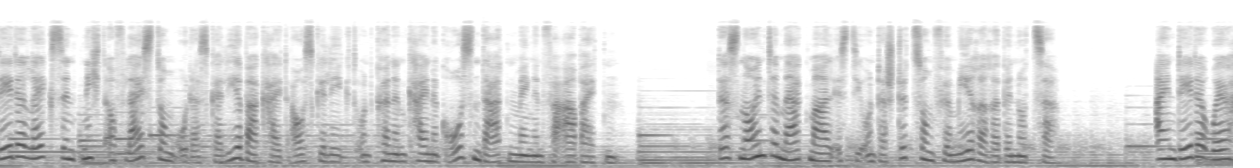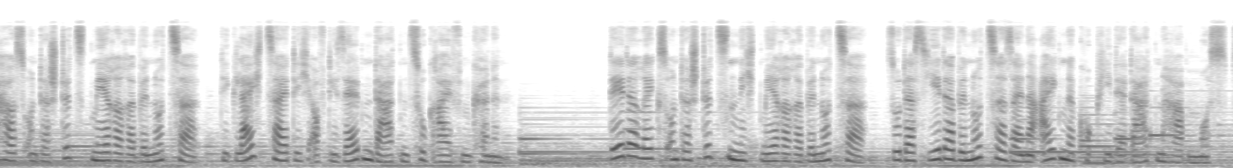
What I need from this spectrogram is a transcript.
Data Lakes sind nicht auf Leistung oder Skalierbarkeit ausgelegt und können keine großen Datenmengen verarbeiten. Das neunte Merkmal ist die Unterstützung für mehrere Benutzer. Ein Data Warehouse unterstützt mehrere Benutzer, die gleichzeitig auf dieselben Daten zugreifen können. Data Lakes unterstützen nicht mehrere Benutzer, sodass jeder Benutzer seine eigene Kopie der Daten haben muss.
